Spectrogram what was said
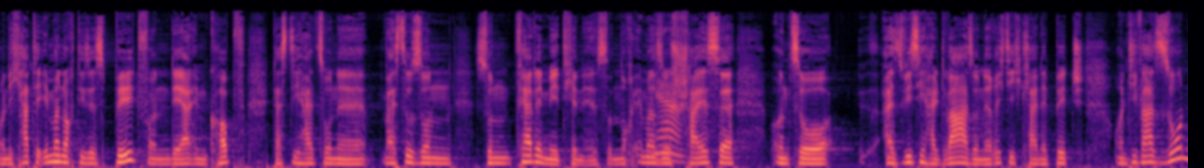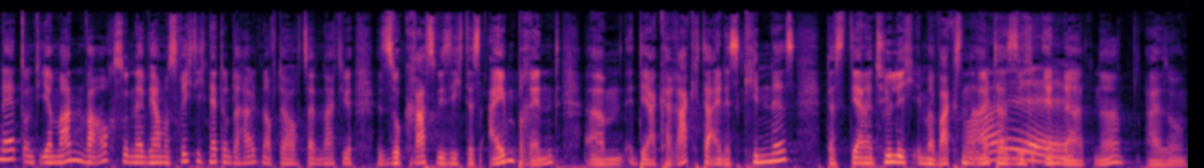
und ich hatte immer noch dieses Bild von der im Kopf, dass die halt so eine, weißt du, so ein, so ein Pferdemädchen ist und noch immer so Ja. scheiße und so als wie sie halt war, so eine richtig kleine Bitch. Und die war so nett und ihr Mann war auch so nett. Wir haben uns richtig nett unterhalten auf der Hochzeit und dachte ich, so krass, wie sich das einbrennt, ähm, der Charakter eines Kindes, dass der natürlich im Erwachsenenalter sich Voll. ändert, ne? Also.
